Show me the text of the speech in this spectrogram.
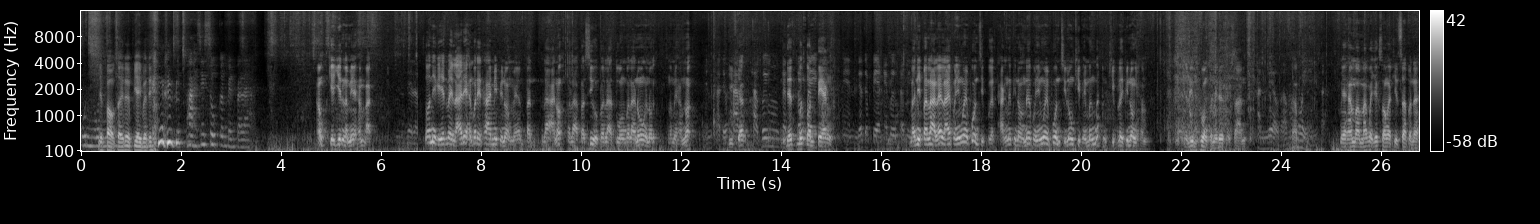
อุ่นอย่าเป่าใส่เด้อเปียเบิดเด้ปลาที่ซุกกันเป็นปลาลาเอาเกียร์เย็นละแม่หำบัดเดี๋ยวเราตอนนี้ก็เฮ็ดไว้หลายเด้หันบ่ได้ทายมีพี่น้องแม่ปลาร้าเนาะปลาร้าปลาซิวปลาร้าตวงปลาร้าโน่งเนาะเนาะแม่หำเนาะ เห็นค่ะเดี๋ยวอีกถามจักถามเบิ่งเดี๋ยวเบิ่งตอนแปลง แม่นเดี๋ยวจะแปลงให้เบิ่งค่ะบัดนี้ปลาร้าหลายๆพอยังไว้พ่นสิเปิดถังเด้อพี่น้องเด้อพอยังไว้พ่นสิลงคลิปให้เบิ่งหมดทุกคลิปเลยพี่น้องครับ อย่าลืมทวงคนในเด้อของสารคันแล้วเอาครัมาบห้อยให้นี่ค่ะแม่หามามักไว้จัก2อาทิตย์ซะพุ่นน่ะ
